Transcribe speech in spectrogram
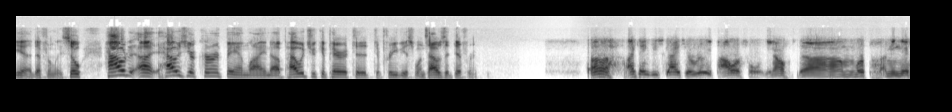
Yeah, definitely. So, how uh, how is your current band lineup? How would you compare it to, to previous ones? How is it different? Uh, I think these guys are really powerful. You know, um, we're, I mean, they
